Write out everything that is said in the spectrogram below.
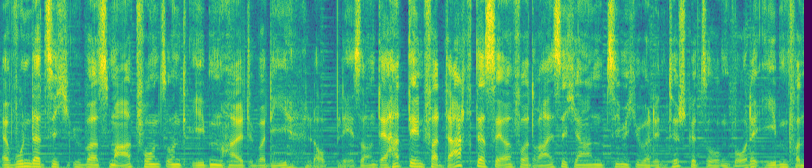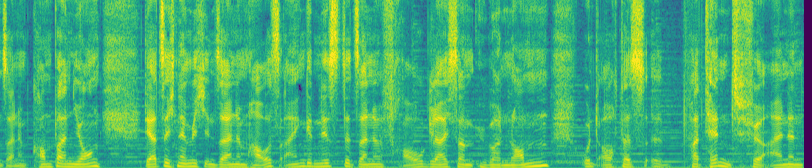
Er wundert sich über Smartphones und eben halt über die Laubbläser. Und er hat den Verdacht, dass er vor 30 Jahren ziemlich über den Tisch gezogen wurde, eben von seinem Kompagnon. Der hat sich nämlich in seinem Haus eingenistet, seine Frau gleichsam übernommen und auch das äh, Patent für einen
